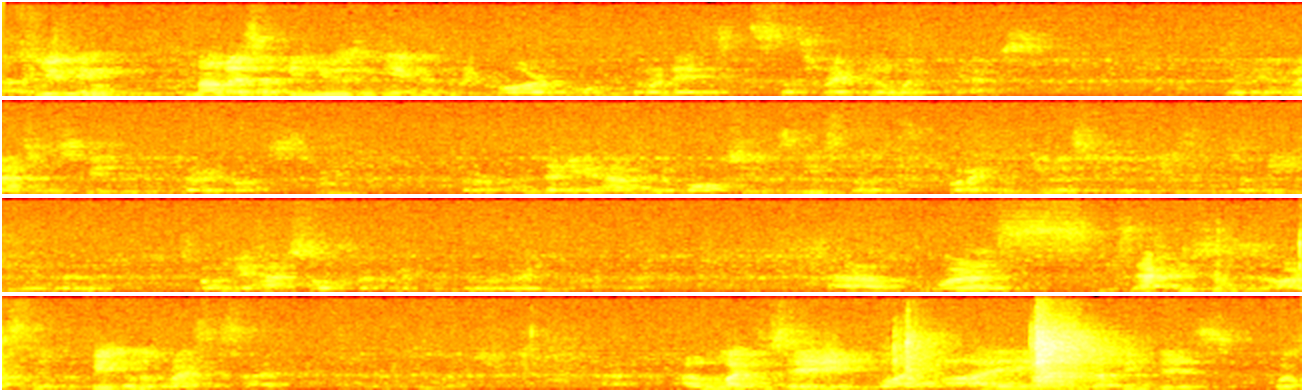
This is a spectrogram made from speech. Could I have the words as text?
Uh, you can, nowadays I've been using it to record data sets as regular webcams. So you can imagine it's 50 to 30 bucks. per- And then you have the box, you just install it, connect with USB, easy to easy, and then you have software connected to a radio. Um, whereas these active sensors are still a bit on the pricey side. uh, much. Uh, I would like to say why I ended up in this. Of course,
